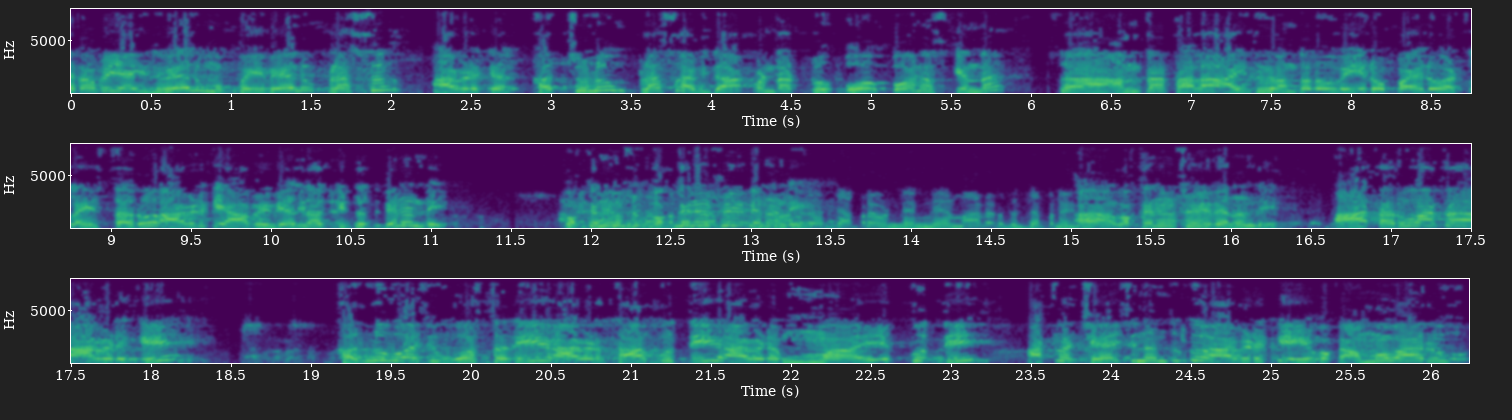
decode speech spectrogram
ఇరవై ఐదు వేలు ముప్పై వేలు ప్లస్ ఆవిడకి ఖర్చులు ప్లస్ అవి కాకుండా బోనస్ కింద అంతా తల ఐదు వందలు వెయ్యి రూపాయలు అట్లా ఇస్తారు. ఆవిడకి యాభై వేలు దాకా గిట్టుద్ది వినండి. ఒక్క నిమిషం ఒక్క నిమిషమే వినండి. ఒక్క నిమిషమే వినండి. ఆ తరువాత ఆవిడకి కళ్ళు పోసి ఊస్తుంది ఆవిడ తాగుద్ది ఆవిడ ఎక్కుద్ది అట్లా చేసినందుకు ఆవిడకి ఒక అమ్మవారు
